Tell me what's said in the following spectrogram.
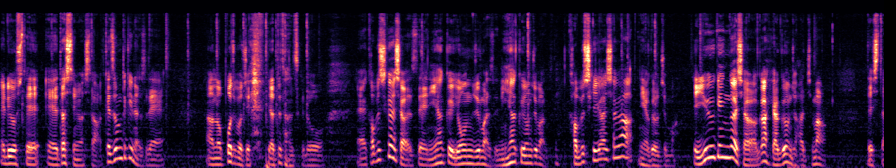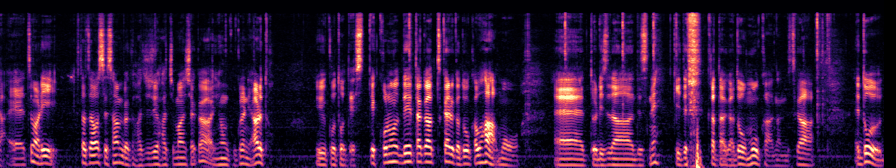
利用して、え出してみました。結論的にはですねあのポチポチやってたんですけどえー株式会社がですね240万です240万ですね。株式会社が240万。で有限会社が148万でした、えーつまり2つ合わせて388万社が日本国内にあるということです。でこのデータが使えるかどうかはもうえーっとリスナーですね。聞いてる方がどう思うかなんですがどう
